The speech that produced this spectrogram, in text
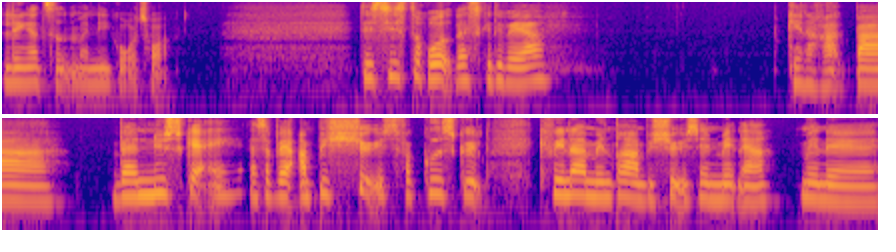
længere tid, end man lige går og tror. Det sidste råd, hvad skal det være? Generelt bare være nysgerrig, altså være ambitiøs for guds skyld. Kvinder er mindre ambitiøse, end mænd er, men øh,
